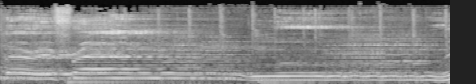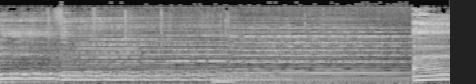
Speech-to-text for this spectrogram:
Huckleberry friend, Moon River, and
